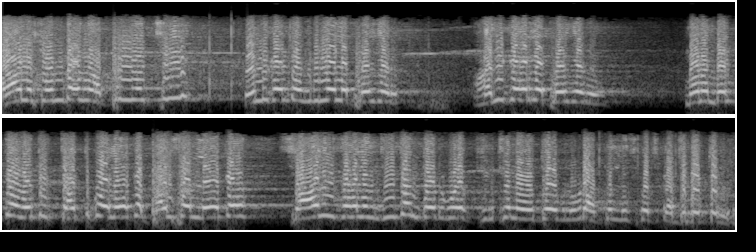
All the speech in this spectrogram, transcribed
వాళ్ళ సొంతంగా అప్పులు తెచ్చి ఎందుకంటే ఊళ్ళలో ప్రెజర్ అధికారుల ప్రెజర్. మనం పెట్టే వడ్డీ తట్టుకోలేక పైసలు లేక సాలి కాలం తోటి కూడా కించిన ఉద్యోగులు కూడా అప్పులు తీసుకొచ్చి ఖర్చు పెట్టింది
